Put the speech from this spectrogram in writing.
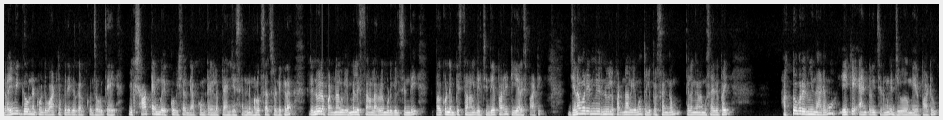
రైమిక్గా ఉన్నటువంటి వాటిని ఒక దగ్గర కలుపుకొని చదివితే మీకు షార్ట్ టైంలో ఎక్కువ విషయాలు జ్ఞాపకం టైంలో ప్లాన్ చేశానండి. మళ్ళీ ఒకసారి చూడండి ఇక్కడ. రెండు వేల పద్నాలుగు ఎమ్మెల్యే స్థానాలు అరవై మూడు గెలిచింది పదకొండు ఎంపీ స్థానాలు గెలిచింది. ఏ పార్టీ? TRS party. జనవరి ఎనిమిది రెండు వేల పద్నాలుగు ఏమో తొలి ప్రసంగం తెలంగాణ ముసాయిదాపై. అక్టోబర్ ఎనిమిది నాడేమో ఏకే యాంటోనీ చైర్మన్గా జీవం ఏర్పాటు.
